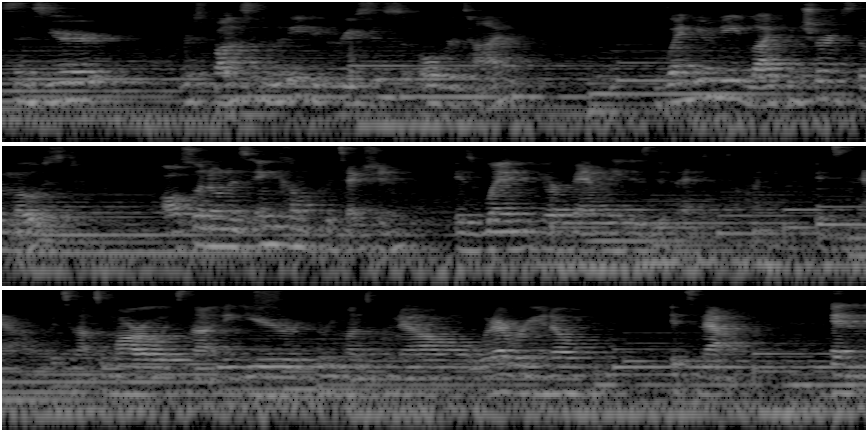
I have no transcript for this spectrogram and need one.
since your responsibility decreases over time, when you need life insurance the most, also known as income protection, is when your family is dependent on you. It's now. It's not tomorrow, it's not in a year, three months from now, whatever, you know. It's now. And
